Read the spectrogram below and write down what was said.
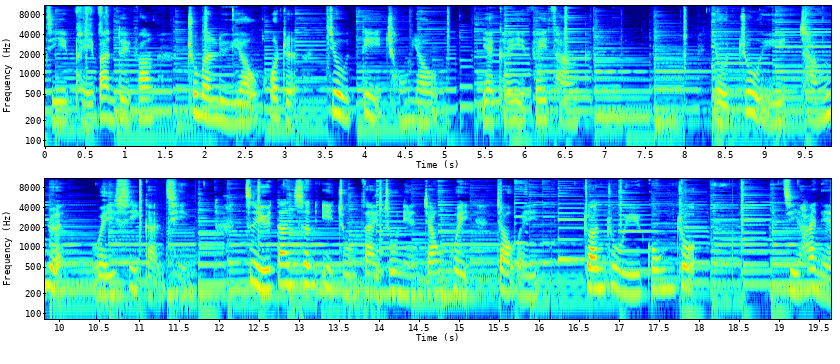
及陪伴对方。出门旅游或者就地重游，也可以非常有助于长远维系感情。至于单身一族，在猪年将会较为专注于工作。己亥年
